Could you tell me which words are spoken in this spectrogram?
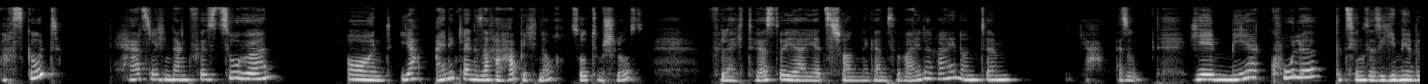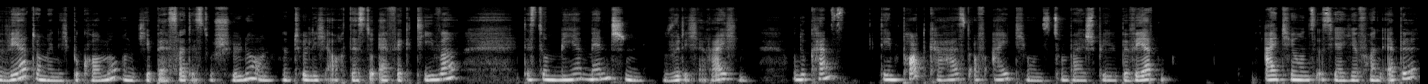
Mach's gut. Herzlichen Dank fürs Zuhören. Und ja, eine kleine Sache habe ich noch, so zum Schluss. Vielleicht hörst du ja jetzt schon eine ganze Weile rein und ähm, ja, also je mehr coole beziehungsweise je mehr Bewertungen ich bekomme und je besser, desto schöner und natürlich auch desto effektiver desto mehr Menschen würde ich erreichen. Und du kannst den Podcast auf iTunes zum Beispiel bewerten. iTunes ist ja hier von Apple,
